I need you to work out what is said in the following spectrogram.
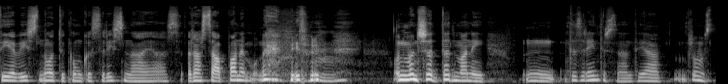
tie visi notikumi, kas risinājās rasā panemunē, ir, mm. Un man šad tad manī, mm, tas ir interesanti, jā, protams,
